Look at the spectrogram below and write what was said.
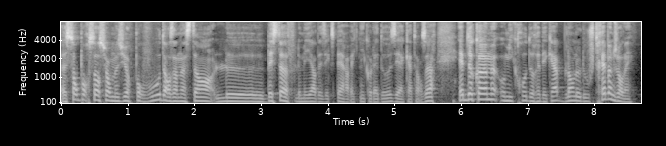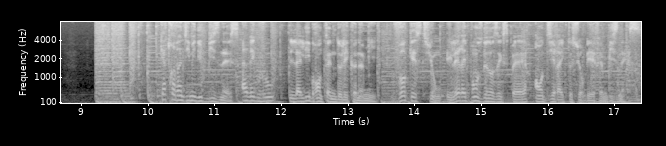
100% sur mesure pour vous. Dans un instant, le best-of, le meilleur des experts avec Nicolas Dose et à 14h, Hebdocom au micro de Rebecca Blanc-Lelouch. Très bonne journée. 90 minutes business avec vous, la libre antenne de l'économie. Vos questions et les réponses de nos experts en direct sur BFM Business.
